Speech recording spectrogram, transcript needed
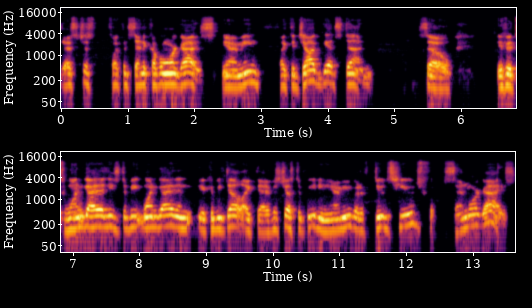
That's just fucking send a couple more guys. You know what I mean? Like the job gets done. So if it's one guy that needs to beat one guy, then it could be dealt like that. If it's just a beating, you know what I mean? But if dude's huge, send more guys.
